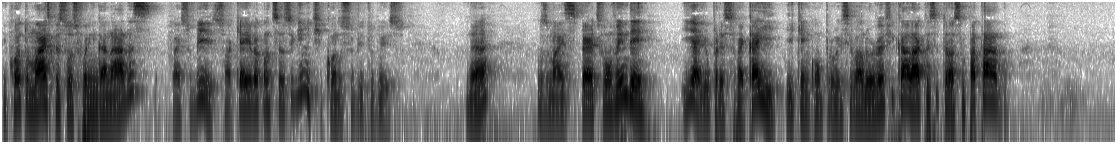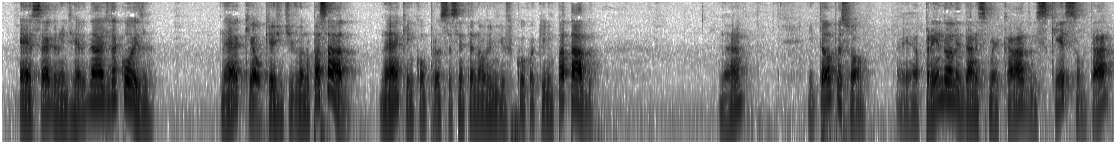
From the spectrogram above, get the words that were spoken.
E quanto mais pessoas forem enganadas, vai subir. Só que aí vai acontecer o seguinte: quando subir tudo isso, né? Os mais espertos vão vender. E aí o preço vai cair. E quem comprou esse valor vai ficar lá com esse troço empatado. Essa é a grande realidade da coisa. Né? Que é o que a gente viu ano passado. Né? Quem comprou 69 mil ficou com aquilo empatado. Né? Então, pessoal, é, aprendam a lidar nesse mercado, esqueçam, tá?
